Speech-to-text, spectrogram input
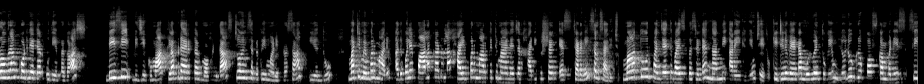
programme coordinator Udayaprakash D C Vijayakumar club director Mohandas joint secretary Maniprasad Yadu മറ്റ് മെമ്പർമാരും അതുപോലെ പാലക്കാടുള്ള hyper market manager Harikrishnan S ചടങ്ങിൽ സംസാരിച്ചു. മാത്തൂർ പഞ്ചായത്ത് വൈസ് പ്രസിഡന്റ് നന്ദി അറിയിക്കുകയും ചെയ്തു. കിറ്റിന് വേണ്ട മുഴുവൻ തുകയും Lulu group of companies C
